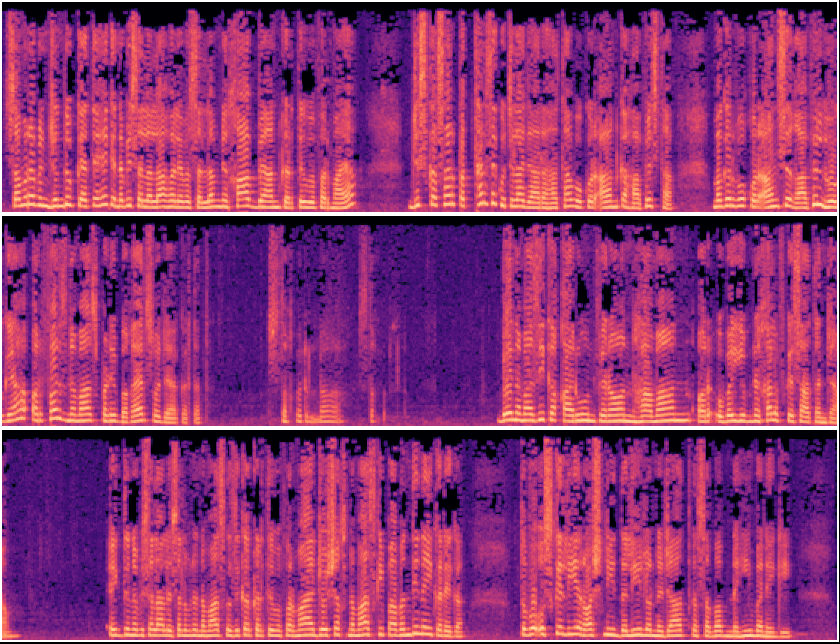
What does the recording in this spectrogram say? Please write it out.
سمر بن جندب کہتے ہیں کہ نبی صلی اللہ علیہ وسلم نے خواب بیان کرتے ہوئے فرمایا، جس کا سر پتھر سے کچلا جا رہا تھا، وہ قرآن کا حافظ تھا، مگر وہ قرآن سے غافل ہو گیا اور فرض نماز پڑھے بغیر سو جایا کرتا تھا۔ استغفر اللہ استغفر اللہ۔ بے نمازی کا قارون فرون حامان اور ابئی ابن خلف کے ساتھ انجام۔ ایک دن نبی صلی اللہ علیہ وسلم نے نماز کا ذکر کرتے ہوئے فرمایا، جو شخص نماز کی پابندی نہیں کرے گا تو وہ اس کے لیے روشنی، دلیل اور نجات کا سبب نہیں بنے گی۔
